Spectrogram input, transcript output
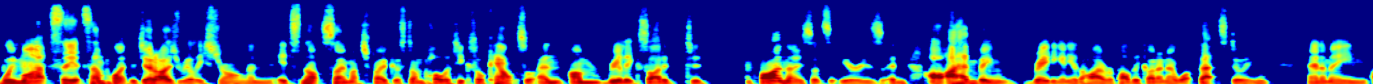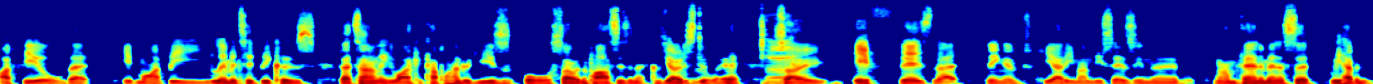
we might see at some point the Jedi is really strong, and it's not so much focused on politics or council. And I'm really excited to find those sorts of areas. And I I haven't been reading any of the High Republic. I don't know what that's doing. And I mean, I feel that it might be limited because that's only like a couple of hundred years or so in the past, isn't it? Because Yoda's Mhm. still there. Uh, So if there's that thing of Ki-Adi-Mundi says in the um, Phantom Menace that we haven't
